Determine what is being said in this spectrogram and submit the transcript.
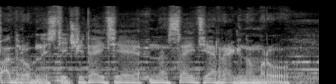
Подробности читайте на сайте Regnum.ru.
